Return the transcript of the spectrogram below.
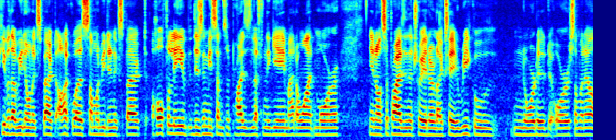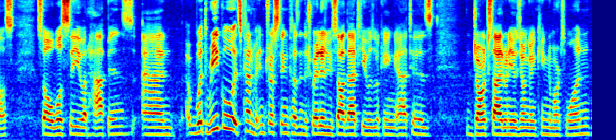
People that we don't expect. Aqua is someone we didn't expect. Hopefully there's gonna be some surprises left in the game. I don't want more you know surprising the trailer like say Riku Norted or someone else. So we'll see what happens and with Riku, it's kind of interesting because in the trailers we saw that he was looking at his dark side when he was younger in Kingdom Hearts 1.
